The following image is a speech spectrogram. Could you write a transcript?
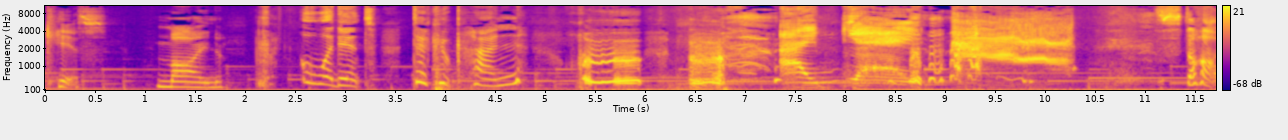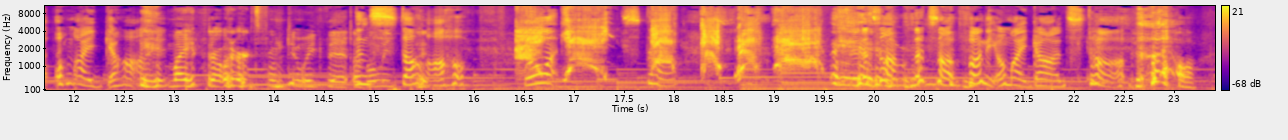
kiss. Mine. Wouldn't Deku-kan? I'm gay. Stop! Oh my god! My throat hurts from doing that. Then stop! What? Stop! That's not. That's not funny. Oh my god! Stop!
